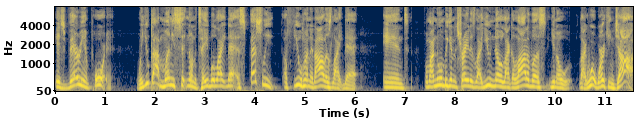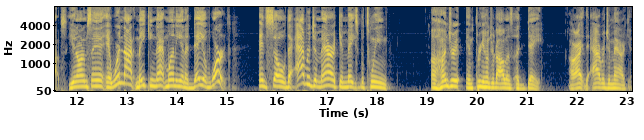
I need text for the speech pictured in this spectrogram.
it's very important. When you got money sitting on the table like that, especially a few hundred dollars like that, and for my new and beginner traders, like you know, like a lot of us, you know, like we're working jobs, you know what I'm saying? And we're not making that money in a day of work. And so the average American makes between a hundred and three hundred dollars a day. All right, the average American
